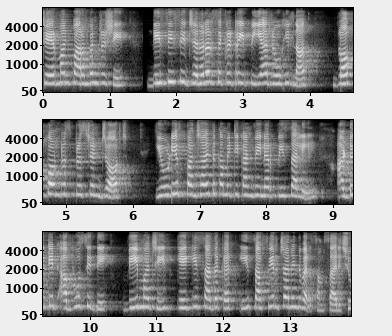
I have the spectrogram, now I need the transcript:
chairman Paramban Rasheed D C C general secretary P R Rohilnath block Congress president George U D F panchayat committee convener P Saleel advocate Abu Siddique V. Majeed K. K. Sadakkath E. Safeer Jan എന്നിവർ സംസാരിച്ചു.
